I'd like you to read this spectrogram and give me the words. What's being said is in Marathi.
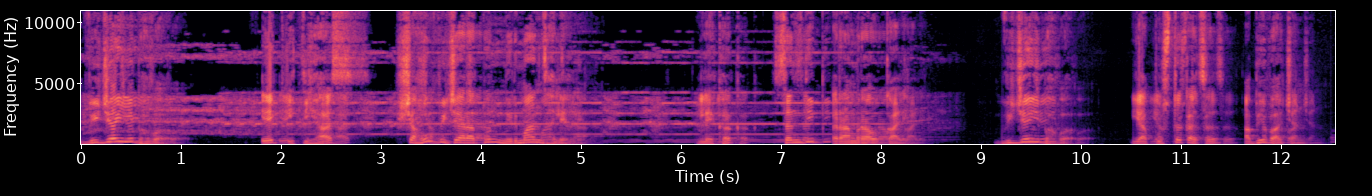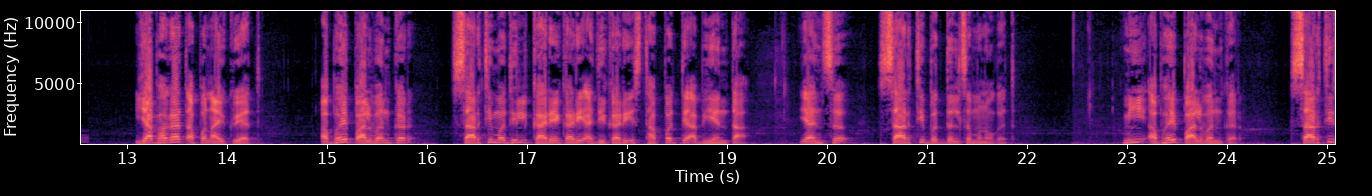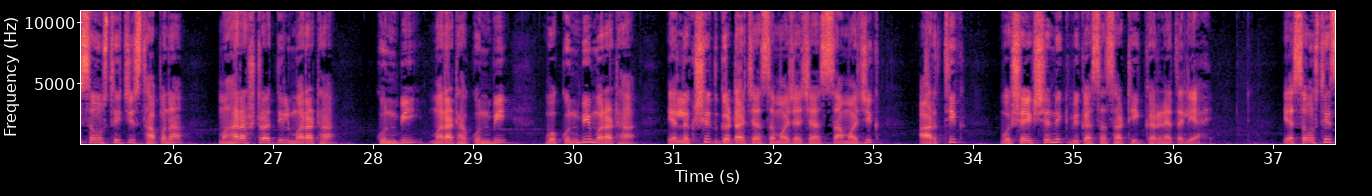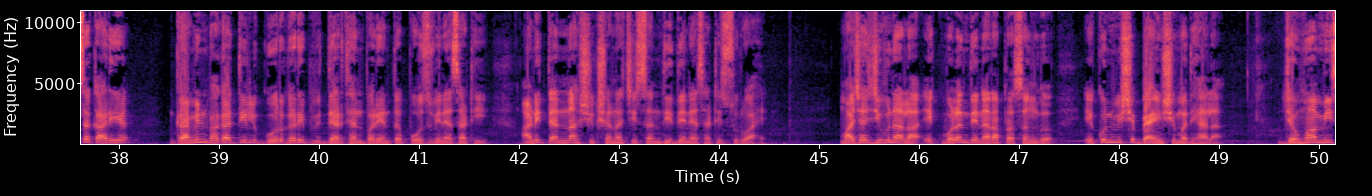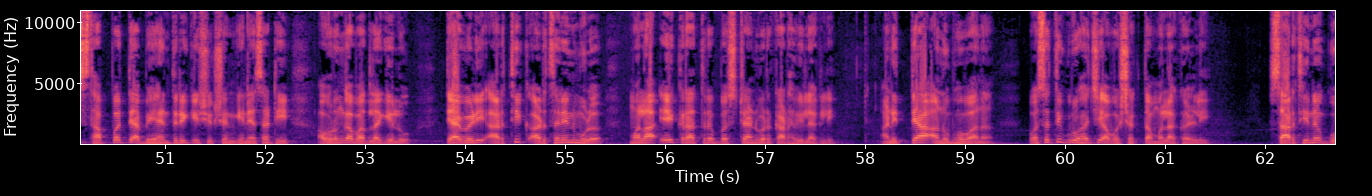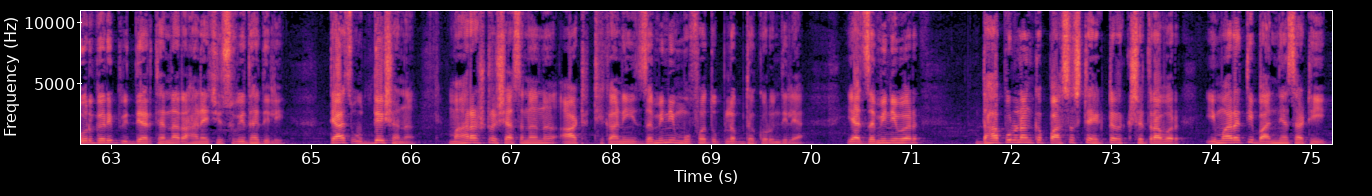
विजयी भव. एक इतिहास शाहू विचारातून निर्माण झालेला. लेखक संदीप रामराव काळे. विजयी भव. या पुस्तकाचं अभिवाचन. या भागात आपण ऐकूयात अभय पालवणकर सारथीमधील कार्यकारी अधिकारी स्थापत्य अभियंता यांचं सारथीबद्दलचं मनोगत. मी अभय पालवणकर सारथी संस्थेची स्थापना महाराष्ट्रातील मराठा कुणबी मराठा कुणबी व कुणबी मराठा या लक्षित गटाच्या समाजाच्या सामाजिक आर्थिक व शैक्षणिक विकासासाठी करण्यात आली आहे. या संस्थेचं कार्य ग्रामीण भागातील गोरगरीब विद्यार्थ्यांपर्यंत पोहोचविण्यासाठी आणि त्यांना शिक्षणाची संधी देण्यासाठी सुरू आहे. माझ्या जीवनाला एक वळण देणारा प्रसंग एकोणवीसशे ब्याऐंशीमध्ये आला. जेव्हा मी स्थापत्य अभियांत्रिकी शिक्षण घेण्यासाठी औरंगाबादला गेलो त्यावेळी आर्थिक अडचणींमुळं मला एक रात्र बसस्टँडवर काढावी लागली आणि त्या अनुभवानं वसतिगृहाची आवश्यकता मला कळली. सारथीनं गोरगरीब विद्यार्थ्यांना राहण्याची सुविधा दिली. त्याच उद्देशानं महाराष्ट्र शासनानं आठ ठिकाणी जमिनी मोफत उपलब्ध करून दिल्या. या जमिनीवर दहा पूर्णांक पासष्ट हेक्टर क्षेत्रावर इमारती बांधण्यासाठी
